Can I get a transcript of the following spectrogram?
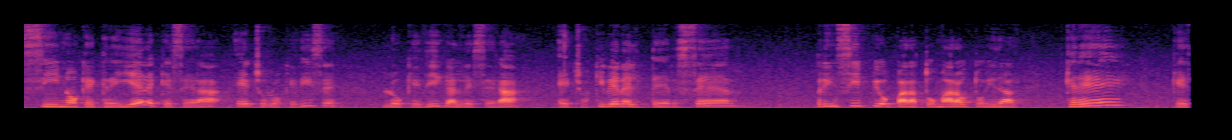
sino que creyere que será hecho lo que dice, lo que diga le será hecho. Aquí viene el tercer principio para tomar autoridad. Cree que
